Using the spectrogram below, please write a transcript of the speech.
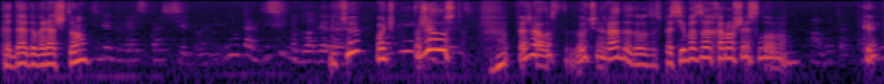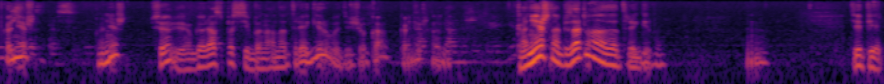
Когда говорят что? Тебе говорят спасибо. Ну так, действительно благодарны. Ну, все, очень, пожалуйста, пожалуйста. Очень рада. Спасибо за хорошее слово. А. Конечно, конечно. Все, говорят спасибо, надо отреагировать еще как, конечно. Да. Конечно, обязательно надо отреагировать. Теперь.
